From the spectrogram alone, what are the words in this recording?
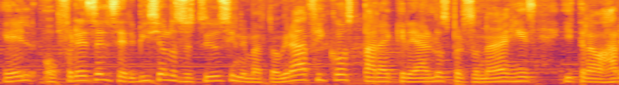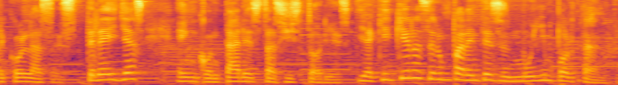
Él ofrece el servicio a los estudios cinematográficos para crear los personajes y trabajar con las estrellas en contar estas historias. Y aquí quiero hacer un paréntesis muy importante.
